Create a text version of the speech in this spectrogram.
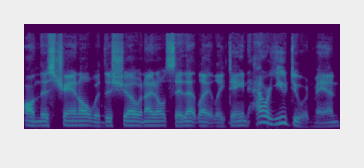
on this channel with this show, and I don't say that lightly. Dane, how are you doing, man?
